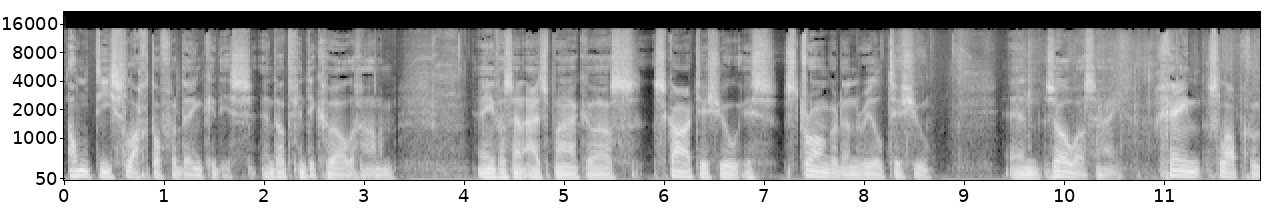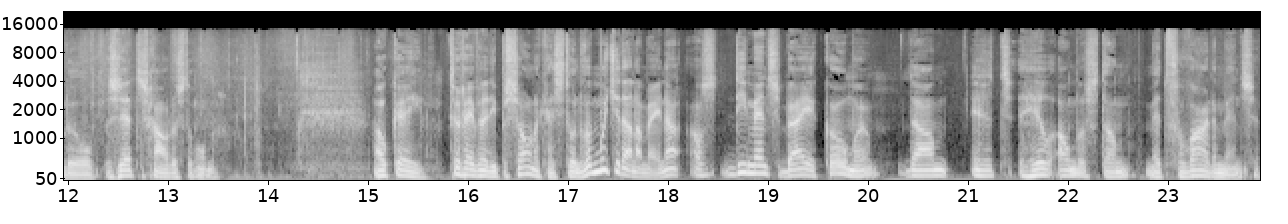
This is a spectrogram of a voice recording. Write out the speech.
anti-slachtofferdenken is. En dat vind ik geweldig aan hem. Een van zijn uitspraken was... scar tissue is stronger than real tissue. En zo was hij. Geen slap gelul. Zet de schouders eronder. Oké, terug even naar die persoonlijkheidstoon. Wat moet je daar nou mee? Nou, als die mensen bij je komen... dan is het heel anders dan met verwaarde mensen.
